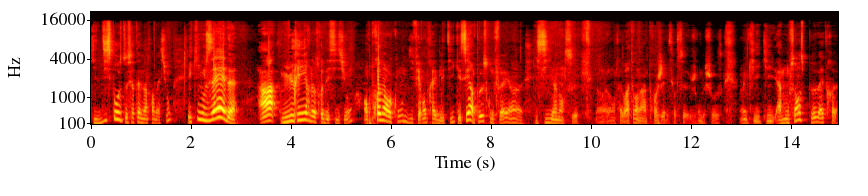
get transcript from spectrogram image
qui disposent de certaines informations et qui nous aident à mûrir notre décision en prenant en compte différentes règles éthiques. Et c'est un peu ce qu'on fait hein, ici, hein, dans, ce, dans, laboratoire, on a un projet sur ce genre de choses hein, qui, à mon sens, peuvent être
